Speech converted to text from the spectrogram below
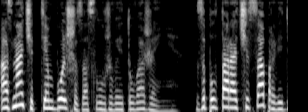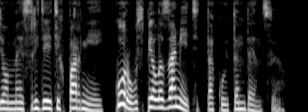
а значит, тем больше заслуживает уважения. За полтора часа, проведенные среди этих парней, Кора успела заметить такую тенденцию.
